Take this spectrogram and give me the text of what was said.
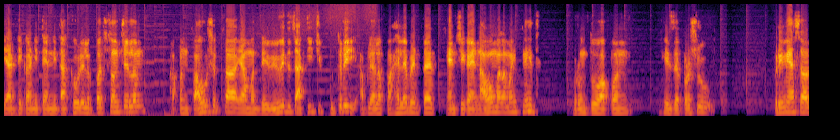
या ठिकाणी त्यांनी दाखवलेलं पथसंचलन. आपण पाहू शकता यामध्ये विविध जातीची कुत्री आपल्याला पाहायला भेटत आहेत यांची काही नावं मला माहीत नाहीत. परंतु आपण हे जर पशु प्रेमी असाल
